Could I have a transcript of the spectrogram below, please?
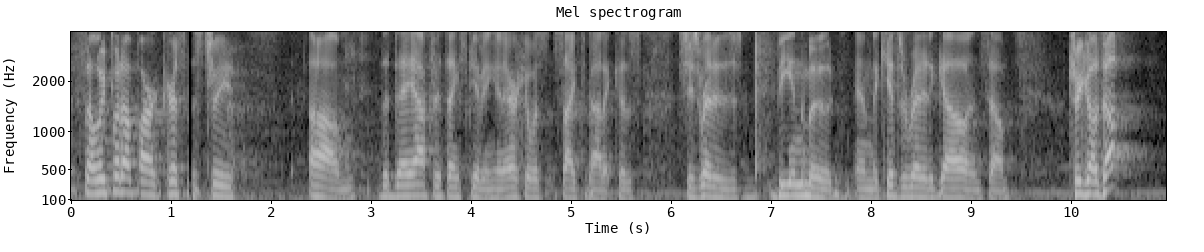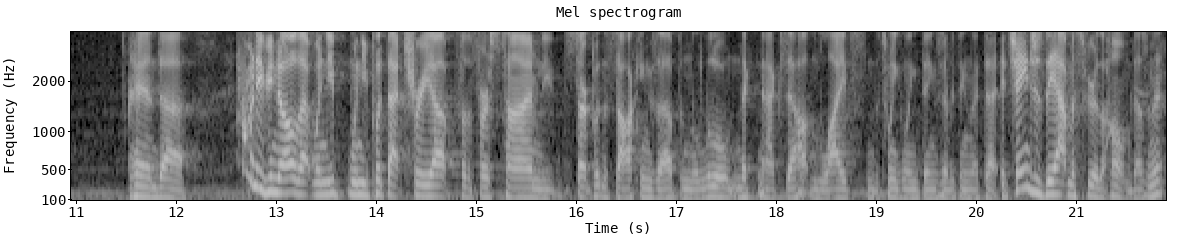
so we put up our Christmas tree um, the day after Thanksgiving, and Erica was psyched about it because she's ready to just be in the mood, and the kids are ready to go. And so, tree goes up, and uh, how many of you know that when you when you put that tree up for the first time, you start putting the stockings up and the little knickknacks out and the lights and the twinkling things, everything like that, it changes the atmosphere of the home, doesn't it?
